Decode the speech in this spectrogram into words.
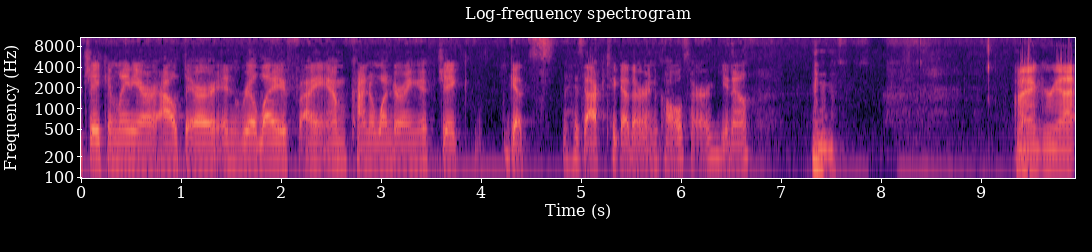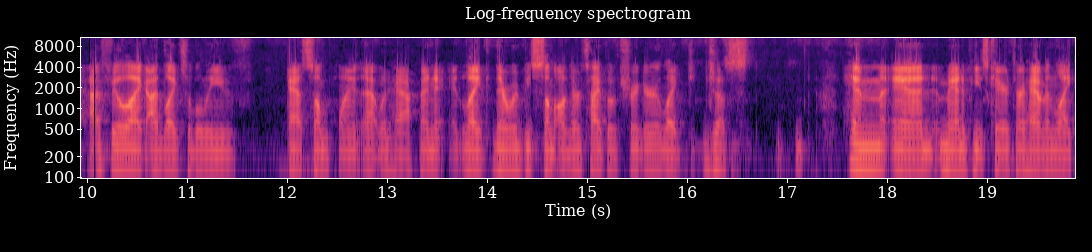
Jake and Lainey are out there in real life, I am kind of wondering if Jake gets his act together and calls her. You know? I agree. I, I feel like I'd like to believe at some point that would happen. Like there would be some other type of trigger, like just him and Amanda Peet's character having like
